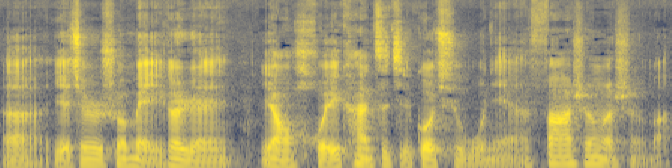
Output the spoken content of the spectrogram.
呃，也就是说，每一个人要回看自己过去五年发生了什么。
